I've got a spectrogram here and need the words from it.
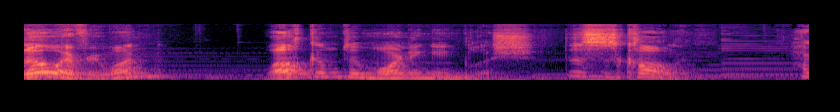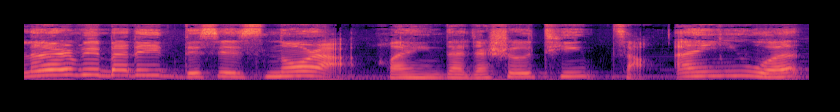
Hello, everyone. Welcome to Morning English. This is Colin. Hello, everybody. This is Norah. 欢迎大家收听早安英文。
